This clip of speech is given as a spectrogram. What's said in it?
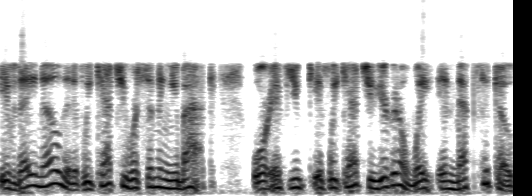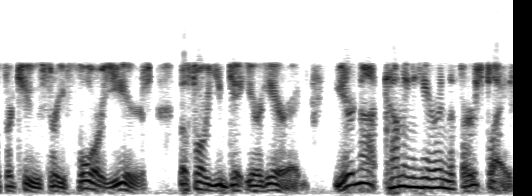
if they know that if we catch you, we're sending you back, or if you if we catch you, you're going to wait in Mexico for two, three, four years before you get your hearing. You're not coming here in the first place.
